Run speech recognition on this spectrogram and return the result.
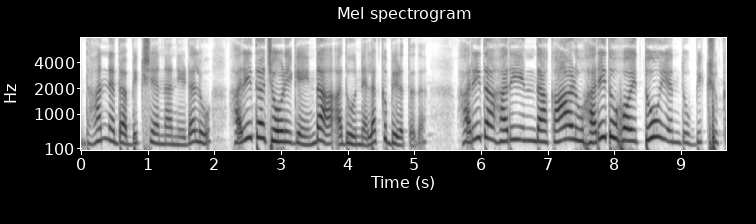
ಧಾನ್ಯದ ಭಿಕ್ಷೆಯನ್ನು ನೀಡಲು ಹರಿದ ಜೋಳಿಗೆಯಿಂದ ಅದು ನೆಲಕ್ಕೆ ಬೀಳ್ತದೆ ಹರಿದ ಹರಿಯಿಂದ ಕಾಳು ಹರಿದು ಹೋಯಿತು ಎಂದು ಭಿಕ್ಷುಕ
